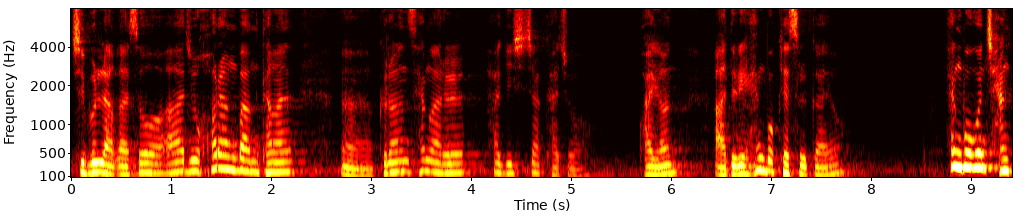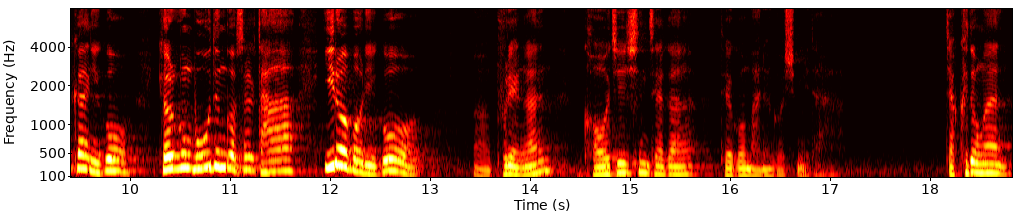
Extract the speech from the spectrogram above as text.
집을 나가서 아주 허랑방탕한 어, 그런 생활을 하기 시작하죠. 과연 아들이 행복했을까요? 행복은 잠깐이고 결국 모든 것을 다 잃어버리고 어, 불행한 거짓 신세가 되고 마는 것입니다. 자, 그동안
